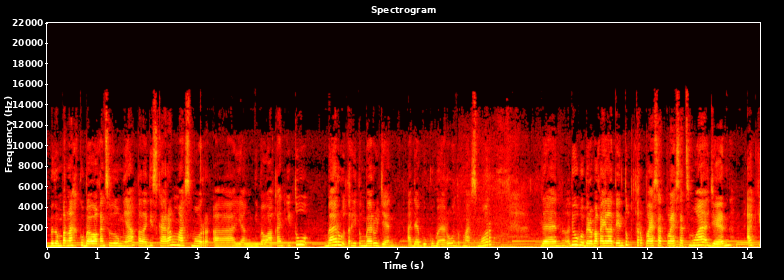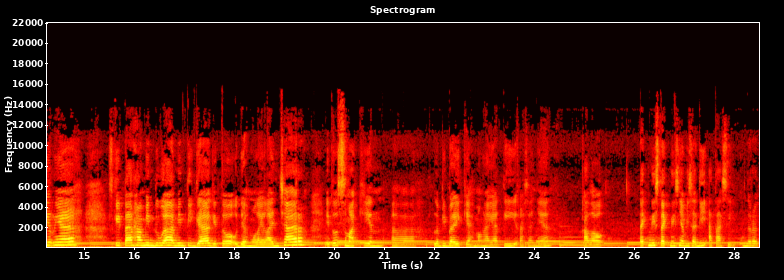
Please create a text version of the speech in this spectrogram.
belum pernah kubawakan sebelumnya. Apalagi sekarang Mazmur uh, yang dibawakan itu baru terhitung baru Jen. Ada buku baru untuk Mazmur. Dan aduh beberapa kali latihan tuh terpleset-pleset semua Jen. Akhirnya sekitar hamin dua hamin tiga gitu udah mulai lancar. Itu semakin uh, lebih baik ya menghayati rasanya kalau teknis-teknisnya bisa diatasi. Menurut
